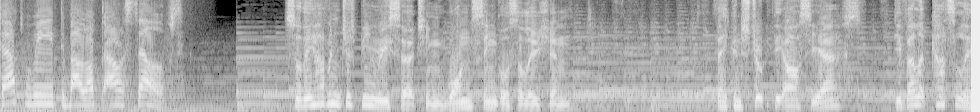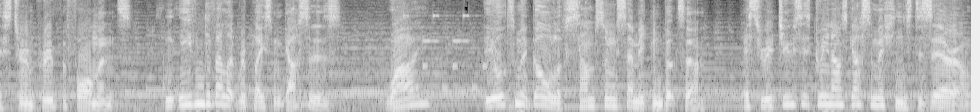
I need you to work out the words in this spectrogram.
that we developed ourselves. So they haven't just been researching one single solution. They construct the RCS, develop catalysts to improve performance, and even develop replacement gases. Why? The ultimate goal of Samsung Semiconductor is to reduce its greenhouse gas emissions to zero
